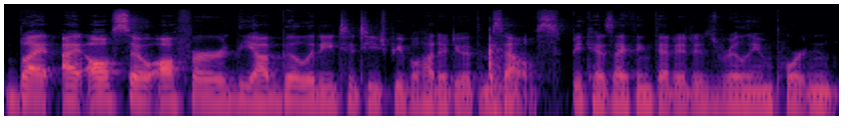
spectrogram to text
but i also offer the ability to teach people how to do it themselves because i think that it is really important.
